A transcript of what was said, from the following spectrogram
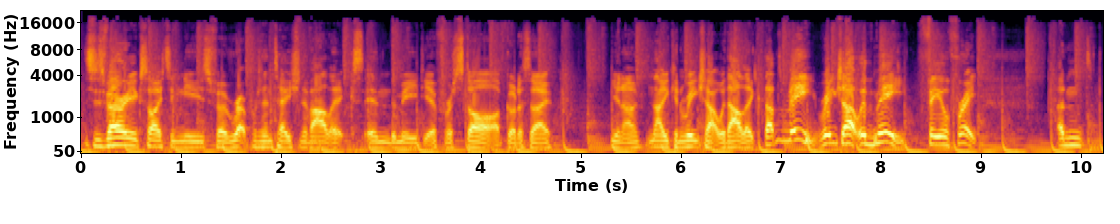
This is very exciting news for representation of Alex in the media for a start, I've got to say. You know, now you can reach out with Alec. That's me. Reach out with me. Feel free. And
